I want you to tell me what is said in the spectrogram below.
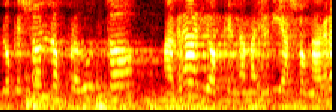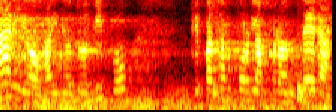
lo que son los productos agrarios, que en la mayoría son agrarios, hay de otro tipo, que pasan por la frontera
